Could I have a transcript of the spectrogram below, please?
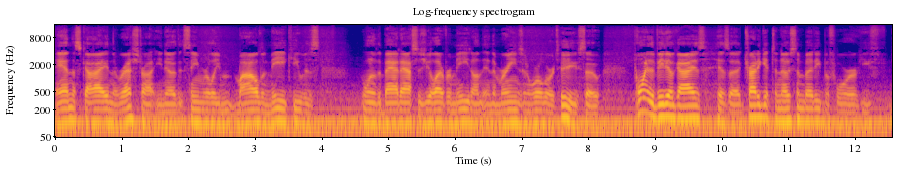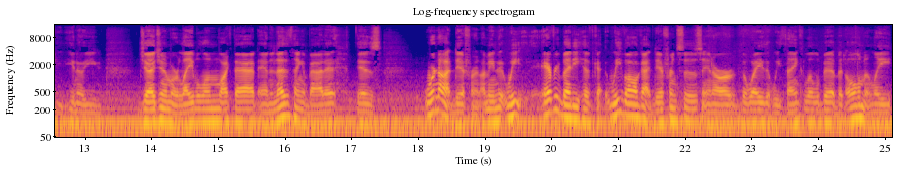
and this guy in the restaurant, you know, that seemed really mild and meek. He was one of the badasses you'll ever meet on in the Marines in World War II. So point of the video, guys, is uh, try to get to know somebody before you, you know, you judge them or label them like that. And another thing about it is we're not different. I mean, we, everybody have got, we've all got differences in our, the way that we think a little bit, but ultimately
